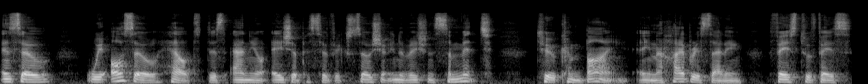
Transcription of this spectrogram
And so we also held this annual Asia Pacific Social Innovation Summit to combine in a hybrid setting face-to-face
